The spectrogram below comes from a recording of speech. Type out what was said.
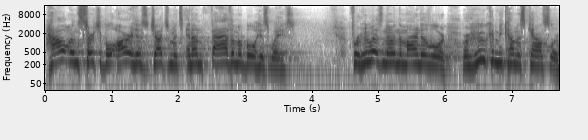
How unsearchable are his judgments and unfathomable his ways. For who has known the mind of the Lord, or who can become his counselor,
